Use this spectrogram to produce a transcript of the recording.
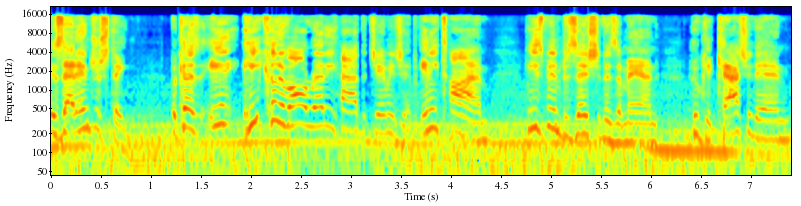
is that interesting because he, could have already had the championship anytime he's been positioned as a man who could cash it in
